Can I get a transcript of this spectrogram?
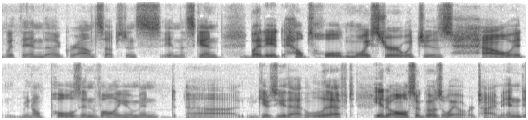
within the ground substance in the skin, but it helps hold moisture, which is how it you know pulls in volume and uh, gives you that lift. It also goes away over time. And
